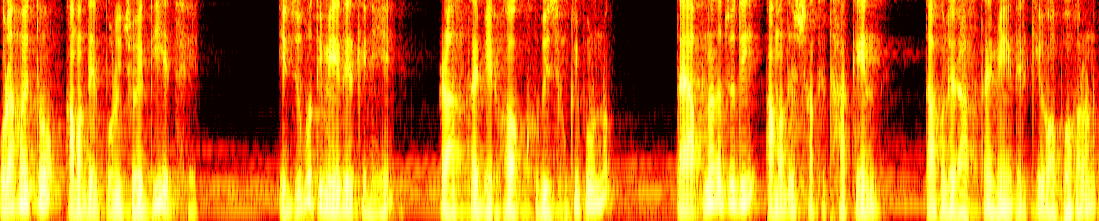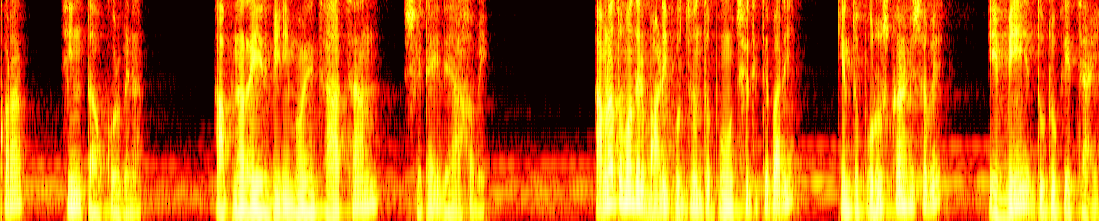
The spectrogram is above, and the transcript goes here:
ওরা হয়তো আমাদের পরিচয় দিয়েছে। এই যুবতী মেয়েদেরকে নিয়ে রাস্তায় বের হওয়া খুবই ঝুঁকিপূর্ণ। তাই আপনারা যদি আমাদের সাথে থাকেন, তাহলে রাস্তায় মেয়েদেরকে অপহরণ করার চিন্তাও করবে না। আপনারা এর বিনিময়ে যা চান, সেটাই দেয়া হবে। আমরা তোমাদের বাড়ি পর্যন্ত পৌঁছে দিতে পারি। কিন্তু পুরস্কার হিসাবে এ মেয়ে দুটোকে চাই।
